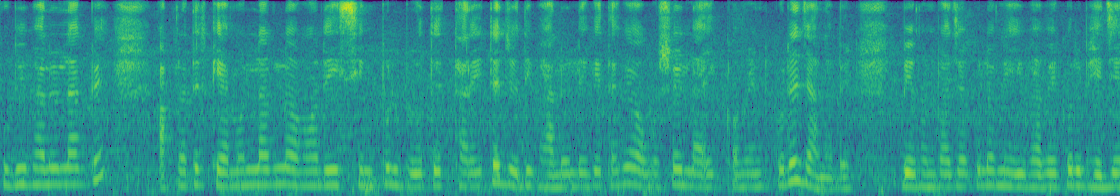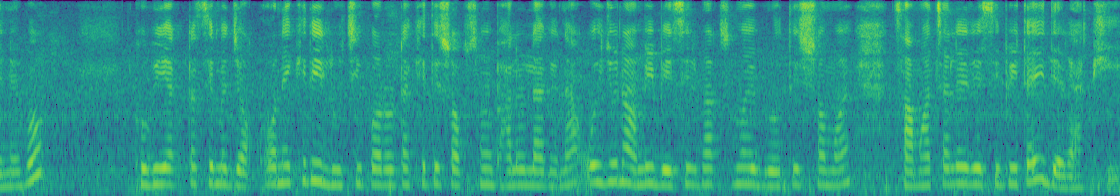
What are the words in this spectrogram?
খুবই ভালো লাগবে। আপনাদের কেমন লাগল আমার এই সিম্পল ব্রতের থালিটা? যদি ভালো লেগে থাকে অবশ্যই লাইক কমেন্ট করে জানাবেন। বেগুন ভাজাগুলো আমি এইভাবে করে ভেজে নেব। খুবই একটা সেমে অনেকেরই লুচি পরোটা খেতে সবসময় ভালো লাগে না। ওই জন্য আমি বেশিরভাগ সময় ব্রতের সময় সামা চালের রেসিপিটাই রাখি।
